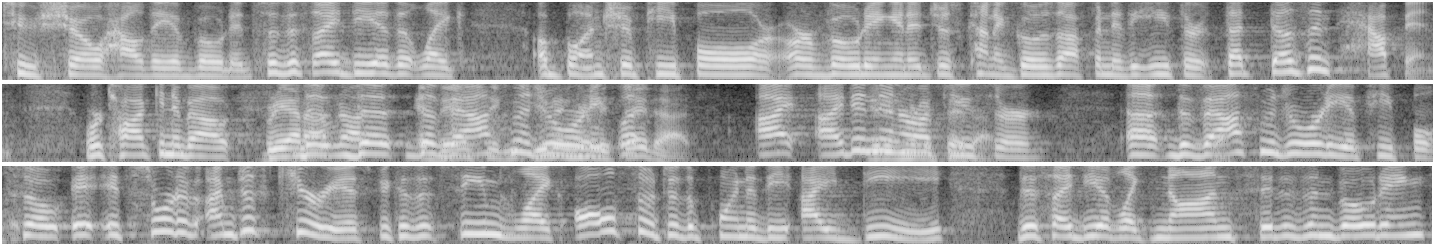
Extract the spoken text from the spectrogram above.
to show how they have voted. So this idea that like a bunch of people are, are voting and it just kind of goes off into the ether, that doesn't happen. We're talking about Brianna, the, the, the vast majority. say that. I, I didn't, didn't interrupt you, that. sir. Uh, the vast majority of people. So it, it's sort of, I'm just curious because it seems like also to the point of the ID, this idea of like non-citizen voting,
